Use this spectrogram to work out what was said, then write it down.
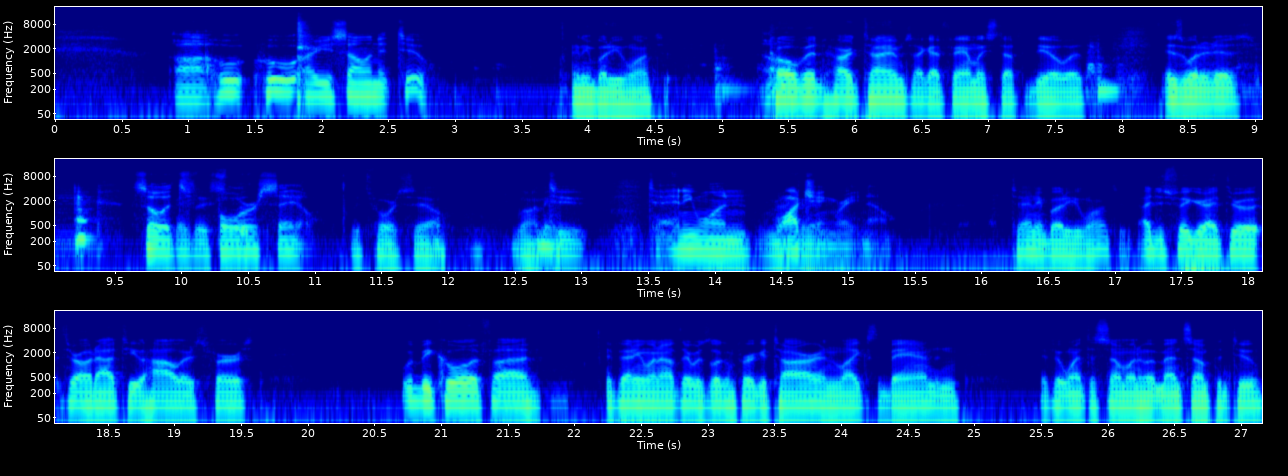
uh, who who are you selling it to? Anybody who wants it. Oh, COVID, hard times. I got family stuff to deal with. Is what it is. So it's As they for sale It's for sale. Well, I mean, to to anyone I'm not watching right now. to anybody who wants it. I just figured I'd throw it, throw it out to you howlers first. Would be cool if uh, if anyone out there was looking for a guitar and likes the band, and if it went to someone who it meant something to.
